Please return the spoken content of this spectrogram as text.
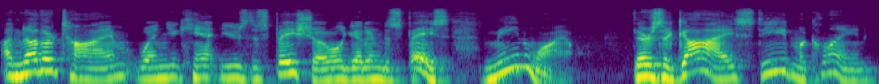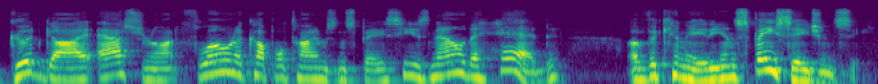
another time when you can't use the space shuttle to get into space? Meanwhile, there's a guy, Steve MacLean, good guy, astronaut, flown a couple times in space. He is now the head of the Canadian Space Agency.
